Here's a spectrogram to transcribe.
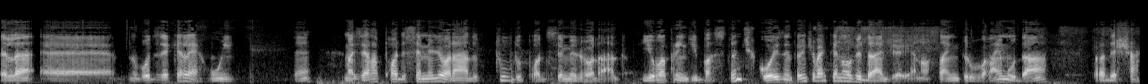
ela é, não vou dizer que ela é ruim, né? Mas ela pode ser melhorada, tudo pode ser melhorado. E eu aprendi bastante coisa, então a gente vai ter novidade aí. A nossa intro vai mudar, para deixar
